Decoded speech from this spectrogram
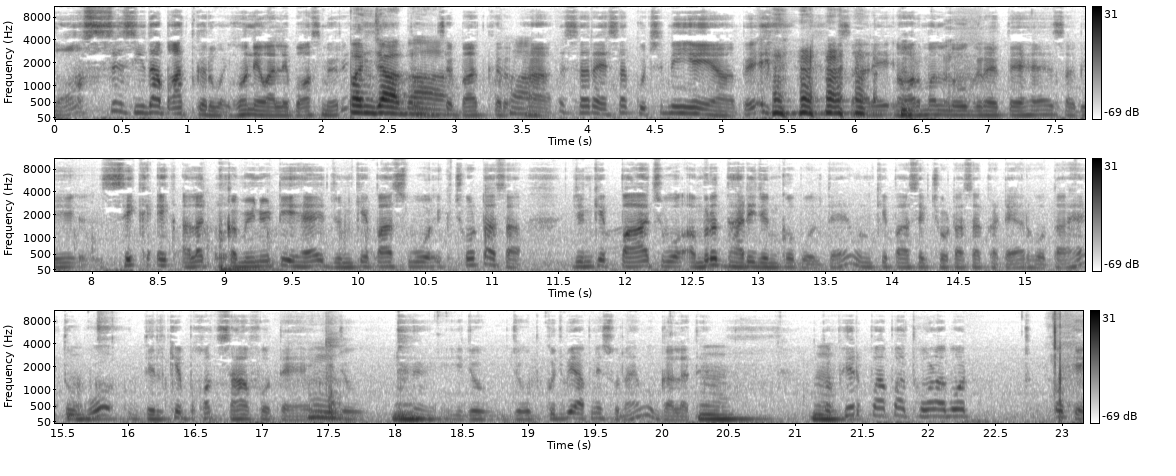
बॉस से सीधा बात करवाई होने वाले बॉस मेरे। पंजाब तो हाँ। उनसे बात कर हाँ। सर ऐसा कुछ नहीं है यहाँ पे। सारे नॉर्मल लोग रहते हैं सभी सिख एक अलग कम्युनिटी है जिनके पास वो एक छोटा सा जिनके पास वो अमृतधारी जिनको बोलते हैं उनके पास एक छोटा सा कटैर होता है। तो वो दिल के बहुत साफ़ होते हैं। जो जो जो कुछ भी आपने सुना है वो गलत है। तो फिर पापा थोड़ा बहुत Okay,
